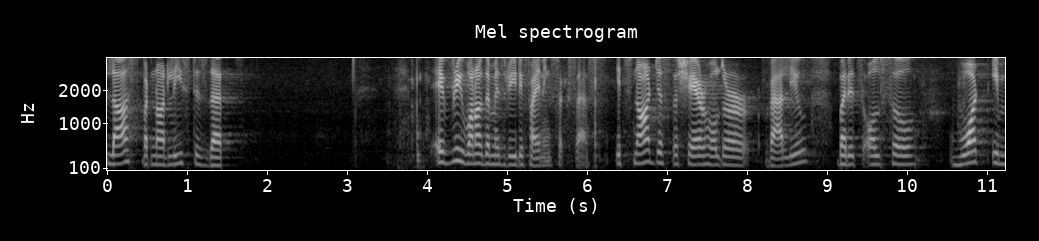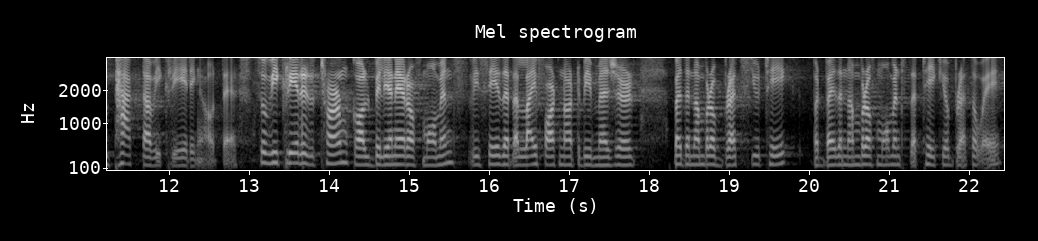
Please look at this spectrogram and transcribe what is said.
last but not least is that every one of them is redefining success. It's not just the shareholder value, but it's also what impact are we creating out there? So we created a term called billionaire of moments. We say that a life ought not to be measured by the number of breaths you take, but by the number of moments that take your breath away.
